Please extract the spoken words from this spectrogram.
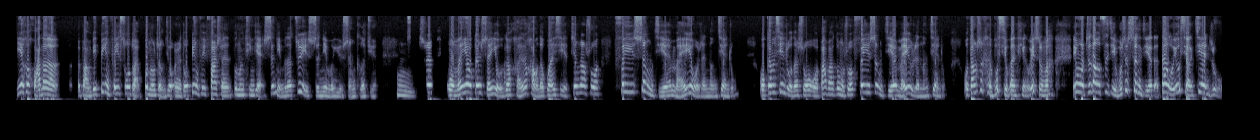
耶和华的膀臂并非缩短，不能拯救；耳朵并非发沉，不能听见。是你们的罪使你们与神隔绝。嗯，是我们要跟神有一个很好的关系。经常说，非圣洁没有人能见主。我刚信主的时候，我爸爸跟我说，非圣洁没有人能见主。我当时很不喜欢听，为什么？因为我知道自己不是圣洁的，但我又想见主，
